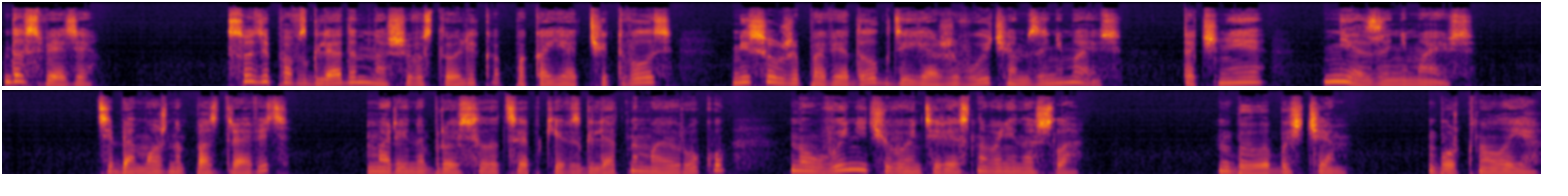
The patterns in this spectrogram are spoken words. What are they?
«До связи», Судя по взглядам нашего столика, пока я отчитывалась, Миша уже поведал, где я живу и чем занимаюсь. Точнее, не занимаюсь. «Тебя можно поздравить?» Марина бросила цепкий взгляд на мою руку, но, увы, ничего интересного не нашла. «Было бы с чем», — буркнула я.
